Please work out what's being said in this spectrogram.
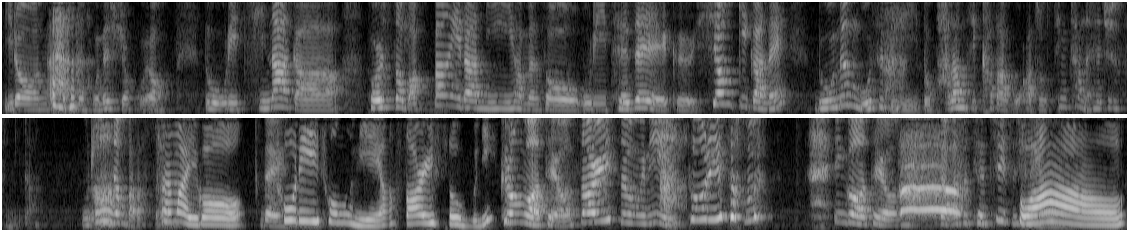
이런 거 한번 보내주셨고요. 또 우리 진아가 벌써 막방이라니 하면서 우리 제재 그 시험 기간에 노는 모습이 또 바람직하다고 아주 칭찬을 해주셨습니다. 우리 인정받았어요. 설마 이거 네. 소리 소문이에요? Sorry 소문이? 그런 것 같아요. Sorry So Moon이 소리 소문인 것 같아요. 진짜 아주 재치 있으시네요. wow.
